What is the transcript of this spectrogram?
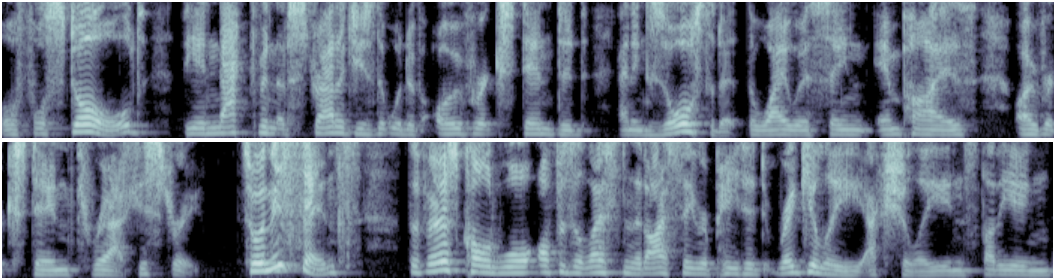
or forestalled the enactment of strategies that would have overextended and exhausted it the way we've seen empires overextend throughout history. So, in this sense, The First Cold War offers a lesson that I see repeated regularly, actually, in studying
